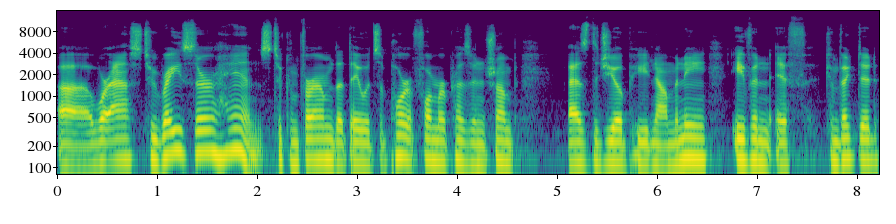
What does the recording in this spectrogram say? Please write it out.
uh, were asked to raise their hands to confirm that they would support former President Trump as the GOP nominee, even if convicted.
